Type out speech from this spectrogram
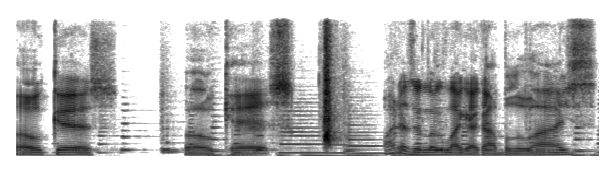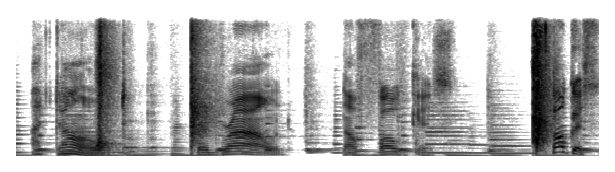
Focus. Focus. Why does it look like I got blue eyes? I don't. They're brown. Now focus. Focus!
